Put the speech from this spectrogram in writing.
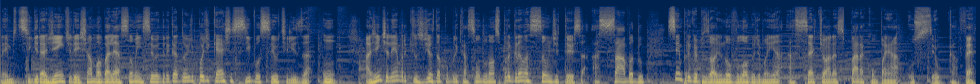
Lembre-se de seguir a gente e deixar uma avaliação em seu agregador de podcast se você utiliza um. A gente lembra que os dias da publicação do nosso programa são de terça a sábado, sempre com episódio novo logo de manhã às 7 horas para acompanhar o seu café.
